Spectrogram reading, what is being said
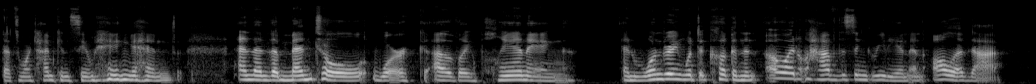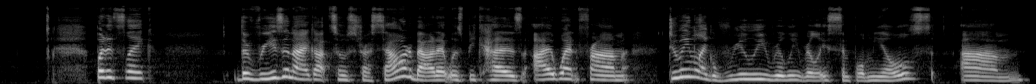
that's more time consuming and and then the mental work of like planning and wondering what to cook and then oh I don't have this ingredient and all of that. But it's like the reason I got so stressed out about it was because I went from doing like really, really, really simple meals um,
